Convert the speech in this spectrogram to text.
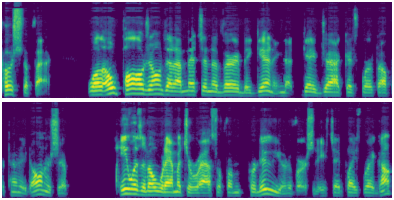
push the fact. Well, old Paul Jones that I mentioned in the very beginning that gave Jack his first opportunity to ownership, he was an old amateur wrestler from Purdue University. Said plays Ray Gunkel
